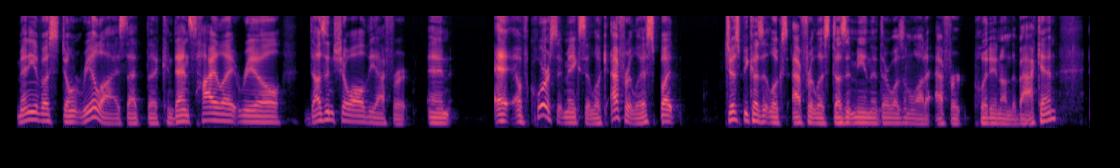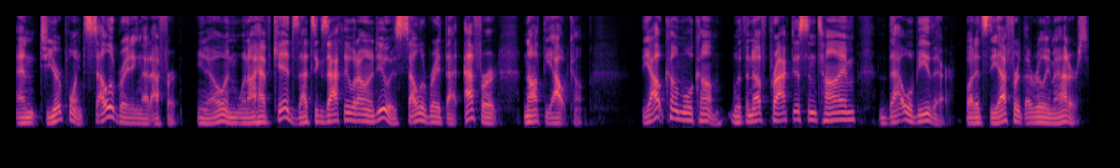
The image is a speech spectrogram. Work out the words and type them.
many of us don't realize that the condensed highlight reel doesn't show all the effort. And eh, of course, it makes it look effortless, but just because it looks effortless doesn't mean that there wasn't a lot of effort put in on the back end. And to your point, celebrating that effort, you know, and when I have kids, that's exactly what I want to do is celebrate that effort, not the outcome the outcome will come with enough practice and time that will be there but it's the effort that really matters.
